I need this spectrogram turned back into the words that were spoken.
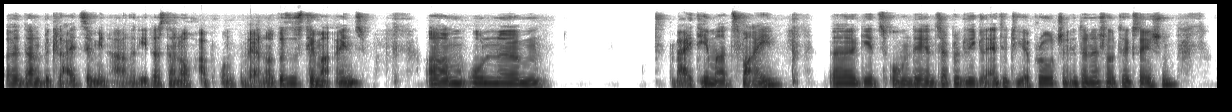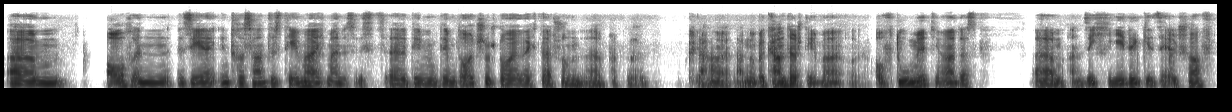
äh, dann Begleitseminare, die das dann auch abrunden werden. Und das ist Thema eins. Ähm, und ähm, bei Thema zwei äh, geht es um den Separate Legal Entity Approach in International Taxation. Ähm, auch ein sehr interessantes Thema. Ich meine, es ist äh, dem, dem deutschen Steuerrecht da schon äh, klar, lange bekannter, stehen wir auf Du mit, ja, dass ähm, an sich jede Gesellschaft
